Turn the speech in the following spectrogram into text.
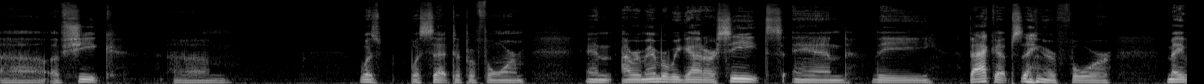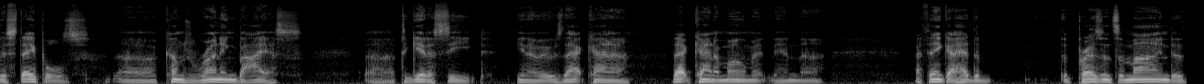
uh, of Chic um, was was set to perform and I remember we got our seats, and the backup singer for Mavis Staples uh, comes running by us uh, to get a seat. You know, it was that kind of that kind of moment, and uh, I think I had the the presence of mind to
